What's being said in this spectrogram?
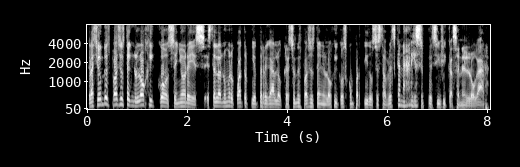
creación de espacios tecnológicos, señores. Esta es la número cuatro que yo te regalo. Creación de espacios tecnológicos compartidos. Establezcan áreas específicas en el hogar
